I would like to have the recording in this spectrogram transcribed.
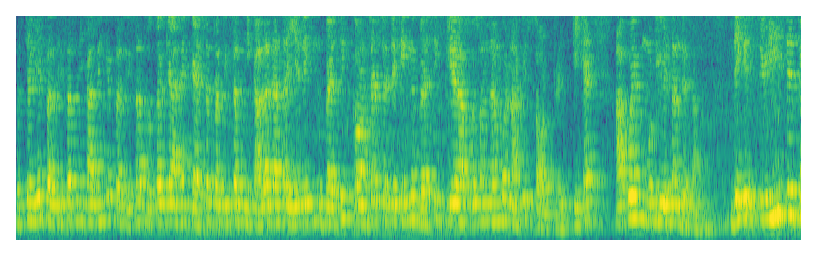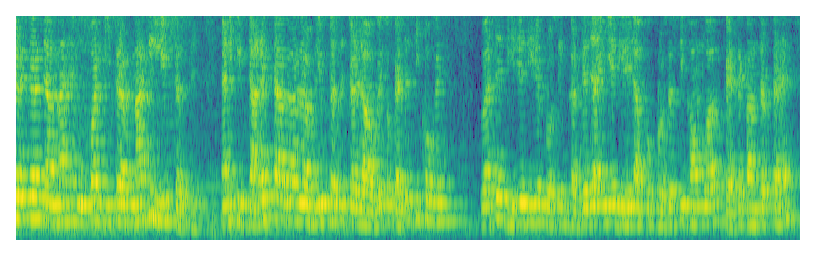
तो चलिए प्रतिशत निकालेंगे। प्रतिशत होता क्या है? कैसे प्रतिशत निकाला जाता है? ये देखेंगे बेसिक कॉन्सेप्ट देखेंगे। बेसिक क्लियर आपको समझाऊँगा, ना कि शॉर्ट ट्रिक ठीक है? आपको एक मोटिवेशन देता हूँ। देखिए, सीढ़ी से चढ़कर जाना है ऊपर की तरफ़, ना कि लिफ्ट से। यानी कि डायरेक्ट अगर आप लिफ्ट से चढ़ जाओगे तो कैसे सीखोगे? वैसे धीरे धीरे प्रोसेसिंग करते जाएँगे। धीरे आपको प्रोसेस सिखाऊँगा, कैसे कॉन्सेप्ट है।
